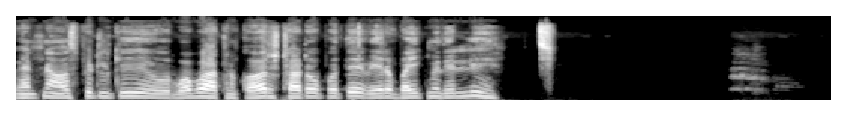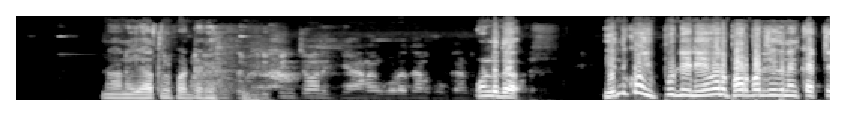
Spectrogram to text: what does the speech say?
వెంటనే హాస్పిటల్కి బాబా అతను కారు స్టార్ట్ అవ్వకపోతే వేరే బైక్ మీద వెళ్ళి నాన్న యాతలు పడ్డాడు. ఉండదు. ఎందుకో ఇప్పుడు నేను ఏమైనా పొరపాటు చేసి నేను కట్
